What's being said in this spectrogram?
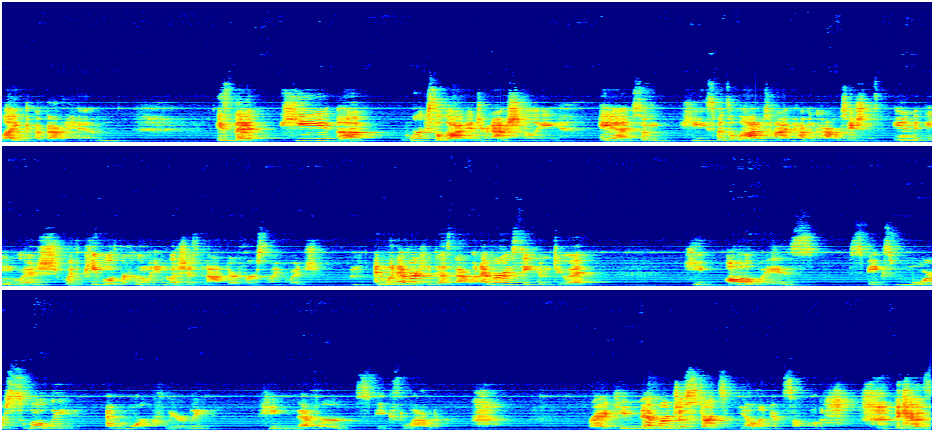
like about him is that he um, works a lot internationally, and so he he spends a lot of time having conversations in English with people for whom English is not their first language. And whenever he does that, whenever I see him do it, he always speaks more slowly and more clearly, he never speaks louder. Right? He never just starts yelling at someone because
